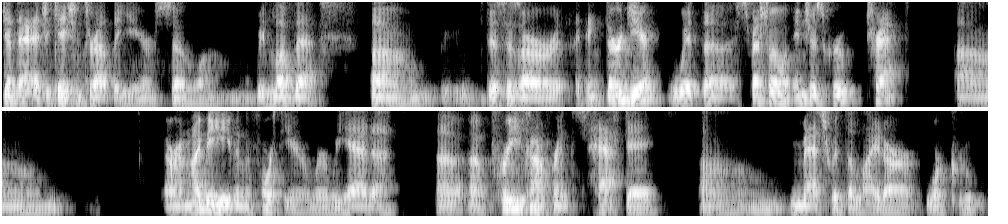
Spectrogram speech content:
get that education throughout the year. So um, we love that. Um, this is our, I think, third year with the special interest group track. Um, or it might be even the fourth year where we had a, a, a pre-conference half day um, match with the LIDAR work group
